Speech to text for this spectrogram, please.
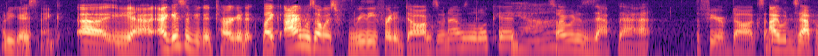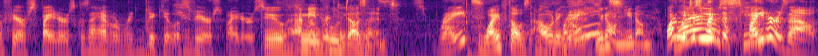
What do you guys think? Uh, yeah, I guess if you could target it. Like, I was always really afraid of dogs when I was a little kid. Yeah. So I would have zapped that. The fear of dogs. I would zap a fear of spiders because I have a ridiculous fear of spiders. Do have I mean, a who doesn't? Right? Wipe those out here. Right? We don't need them. Why don't we just wipe the spiders out?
